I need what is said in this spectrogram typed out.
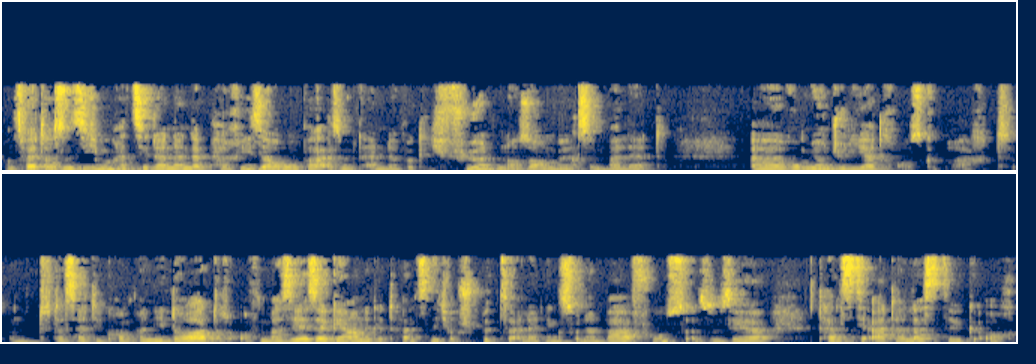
Und 2007 hat sie dann an der Pariser Oper, also mit einem der wirklich führenden Ensembles im Ballett, äh, Romeo und Juliette rausgebracht. Und das hat die Kompanie dort offenbar sehr, sehr gerne getanzt. Nicht auf Spitze allerdings, sondern barfuß, also sehr tanztheaterlastig, auch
